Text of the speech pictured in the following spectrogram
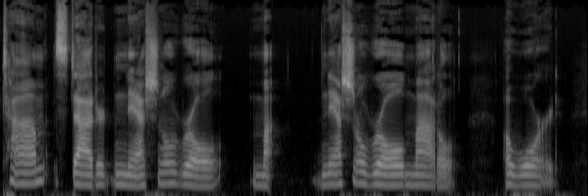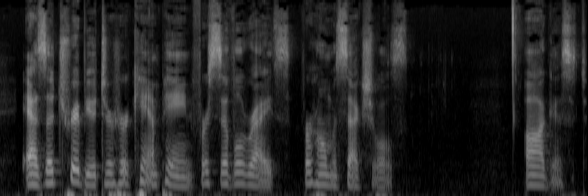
Tom Stoddard National Role Mo- National Role Model Award as a tribute to her campaign for civil rights for homosexuals. August.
